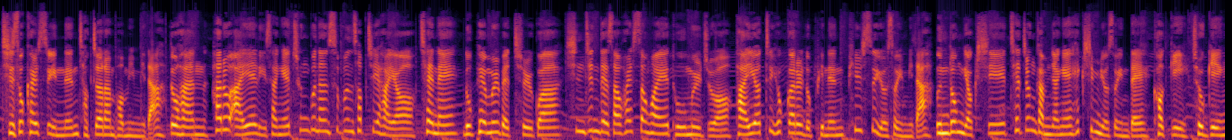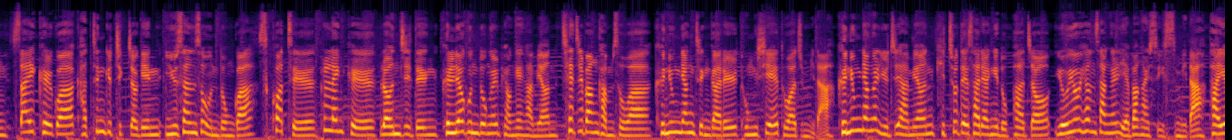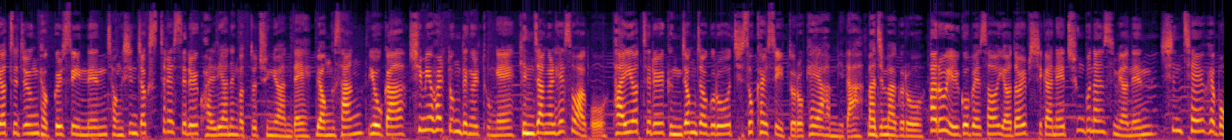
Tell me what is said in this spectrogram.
지속할 수 있는 적절한 범위입니다. 또한 하루 IL 이상의 충분한 수분 섭취하여 체내 노폐물 배출과 신진대사 활성화에 도움을 주어 다이어트 효과를 높이는 필수 요소입니다. 운동 역시 체중 감량의 핵심 요소인데 걷기, 조깅, 사이클과 같은 규칙적인 유산소 운동과 스쿼트, 플랭크, 런지 등 근력 운동을 병행하면 체지방 감소와 근육량 증가를 동시에 도와줍니다. 근육량을 유지하면 기초 대사량이 높아져 요요 현상을 예방할 수 있습니다. 다이어트 중 겪을 수 있는 정신적 스트레스를 관리하는 것도 중요한데 명상, 요가, 취미 활동 등을 통해 긴장을 해소하고 다이어트를 긍정적으로 지속할 수 있도록 해야 합니다. 마지막으로 하루 7에서 8시간의 충분한 수면은 신체 회복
